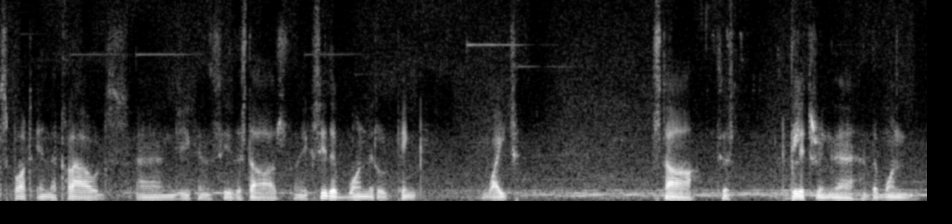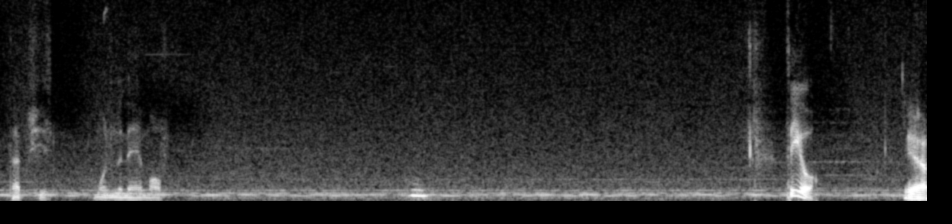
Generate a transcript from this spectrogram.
spot in the clouds, and you can see the stars. And you can see the one little pink, white star just glittering there, the one that she's wanting the name of. Hmm. Theo, Yeah.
